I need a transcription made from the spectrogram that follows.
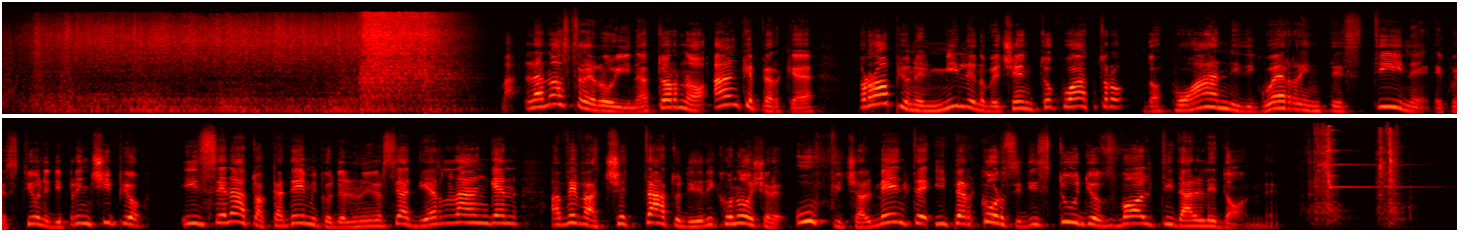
Ma la nostra eroina tornò anche perché proprio nel 1904, dopo anni di guerre intestine e questioni di principio, il Senato accademico dell'Università di Erlangen aveva accettato di riconoscere ufficialmente i percorsi di studio svolti dalle donne.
